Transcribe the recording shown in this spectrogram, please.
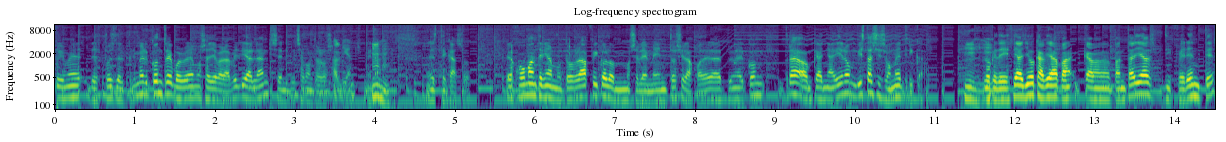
primer- después del primer Contra y volveremos a llevar a Billy Lance en lucha contra los aliens. mira, en este caso. El juego mantenía el motor gráfico, los mismos elementos y la jugabilidad del primer Contra, aunque añadieron vistas isométricas. Lo que te decía yo, que había pa- pantallas diferentes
